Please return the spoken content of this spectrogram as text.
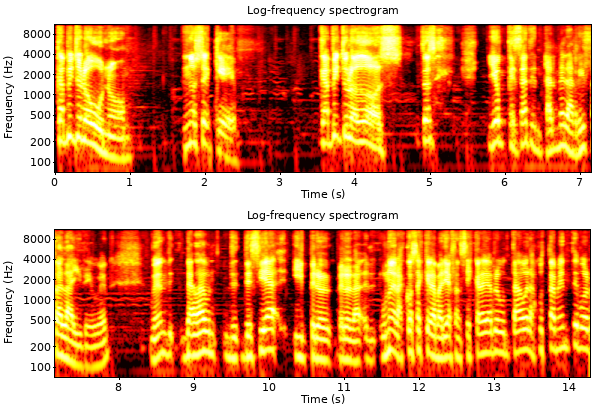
capítulo 1, no sé qué. capítulo 2. Entonces, yo empecé a tentarme la risa al aire, de- decía, y, pero, pero la- una de las cosas que la María Francisca le había preguntado era justamente por,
